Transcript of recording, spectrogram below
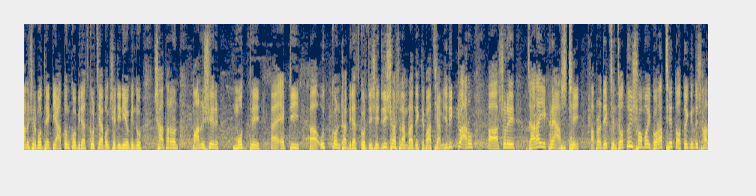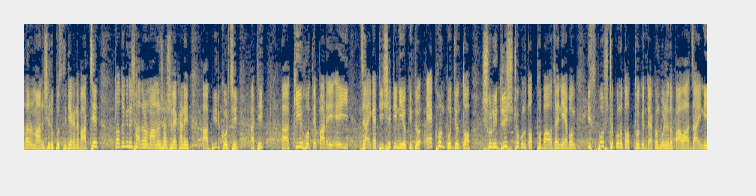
মানুষের মধ্যে একটি আতঙ্ক বিরাজ করছে এবং সেটি নিয়েও কিন্তু সাধারণ মানুষের মধ্যে একটি উৎকণ্ঠা বিরাজ করছে। সেই দৃশ্য আসলে আমরা দেখতে পাচ্ছি। আমি যদি একটু আরও আসলে যারাই এখানে আসছে আপনারা দেখছেন, যতই সময় গড়াচ্ছে, ততই কিন্তু সাধারণ মানুষের উপস্থিতি এখানে বাড়ছে তত কিন্তু সাধারণ মানুষ আসলে এখানে ভিড় করছে। ঠিক কি হতে পারে এই জায়গাটি, সেটি নিয়েও কিন্তু এখন পর্যন্ত সুনির্দিষ্ট কোনো তথ্য পাওয়া যায়নি এবং স্পষ্ট কোনো তথ্য কিন্তু এখন পর্যন্ত পাওয়া যায়নি।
